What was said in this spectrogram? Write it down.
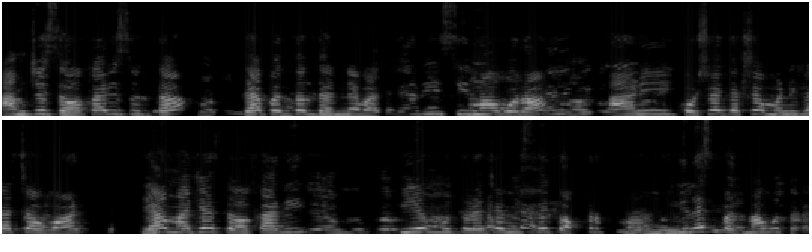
आमचे सहकारी सुद्धा त्याबद्दल धन्यवाद. श्री सीमा बोरा आणि कोषाध्यक्ष मनीषा चव्हाण या माझ्या सहकारी पीएम भुतळ्याच्या मिस्टर डॉक्टर निलेश पद्मा भुतळा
